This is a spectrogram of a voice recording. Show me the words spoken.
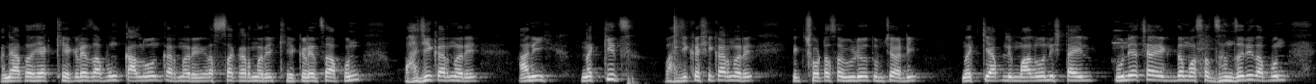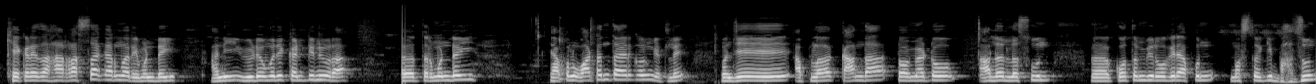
आणि आता ह्या खेकड्याचं आपण कालवण करणार आहे रस्सा करणार आहे खेकड्याचं आपण भाजी करणार आहे. आणि नक्कीच भाजी कशी करणार आहे एक छोटासा व्हिडिओ तुमच्यासाठी. नक्की आपली मालवणी स्टाईल पुण्याच्या एकदम असा झणझणीत आपण खेकड्याचा हा रस्सा करणार आहे मंडई. आणि व्हिडिओमध्ये कंटिन्यू राहा. तर मंडळी हे आपण वाटण तयार करून घेतले. म्हणजे आपला कांदा टोमॅटो आलं लसूण कोथिंबीर वगैरे आपण मस्तपैकी भाजून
